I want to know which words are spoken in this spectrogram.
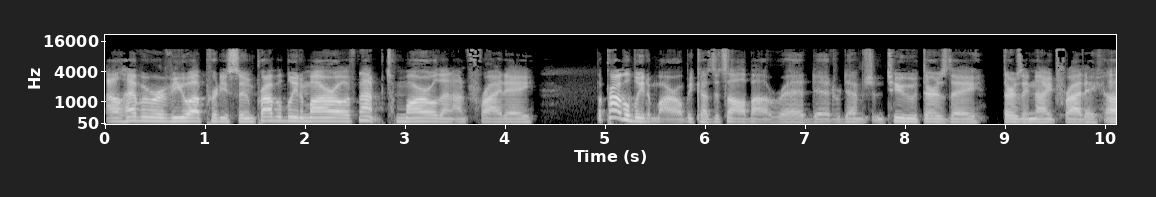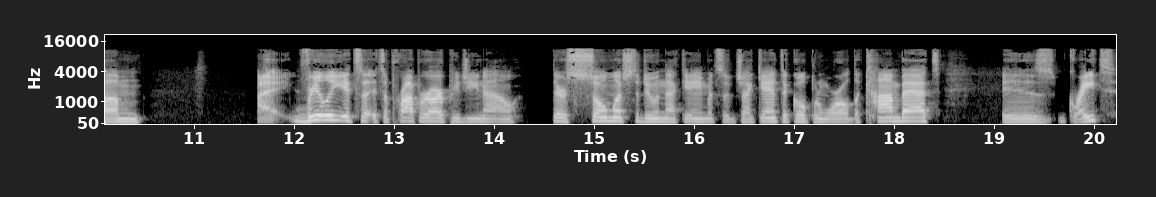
I'll have a review up pretty soon, probably tomorrow. If not tomorrow, then on Friday. But probably tomorrow because it's all about Red Dead Redemption 2 Thursday, Thursday night, Friday. Um I really it's a it's a proper RPG now. There's so much to do in that game. It's a gigantic open world. The combat is great.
